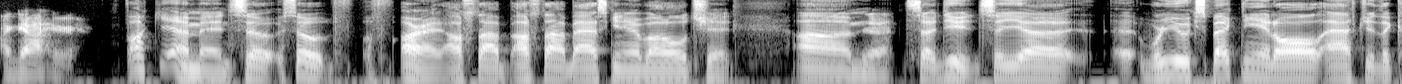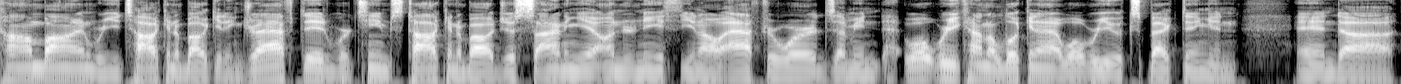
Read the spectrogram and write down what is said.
I got here. Fuck yeah, man. So so f- all right, I'll stop I'll stop asking you about old shit. Um Yeah. so dude, so uh, were you expecting it all after the combine? Were you talking about getting drafted? Were teams talking about just signing you underneath, you know, afterwards? I mean, what were you kind of looking at? What were you expecting and and uh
